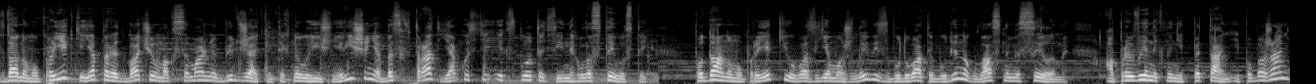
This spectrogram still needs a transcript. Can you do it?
В даному проєкті я передбачив максимально бюджетні технологічні рішення без втрат якості експлуатаційних властивостей. По даному проєкті у вас є можливість збудувати будинок власними силами, а при виникненні питань і побажань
